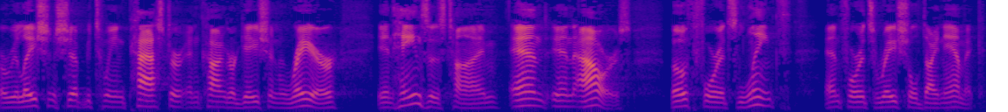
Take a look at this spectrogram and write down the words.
a relationship between pastor and congregation rare in Haynes's time and in ours, both for its length and for its racial dynamic.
